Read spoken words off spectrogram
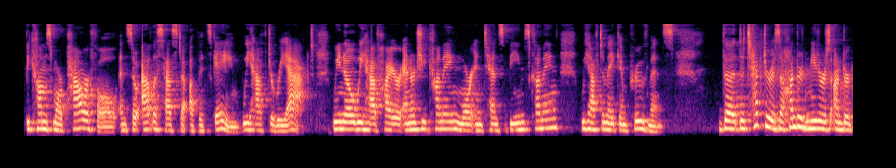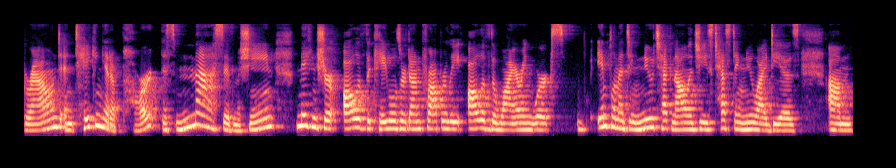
becomes more powerful. And so Atlas has to up its game. We have to react. We know we have higher energy coming, more intense beams coming. We have to make improvements the detector is 100 meters underground and taking it apart, this massive machine, making sure all of the cables are done properly, all of the wiring works, implementing new technologies, testing new ideas. Um,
